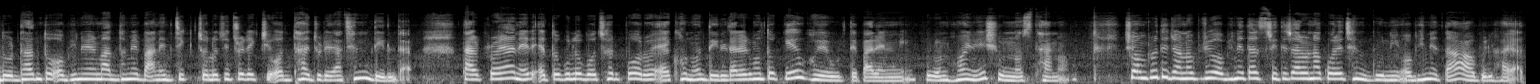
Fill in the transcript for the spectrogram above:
দুর্দান্ত অভিনয়ের মাধ্যমে বাণিজ্যিক চলচ্চিত্রের একটি অধ্যায় জুড়ে আছেন দিলদার। তার প্রয়াণের এতগুলো বছর পরও এখনও দিলদারের মতো কেউ হয়ে উঠতে পারেননি, পূরণ হয়নি শূন্যস্থানও। সম্প্রতি জনপ্রিয় অভিনেতার স্মৃতিচারণা করেছেন গুণী অভিনেতা আবুল হায়াত।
